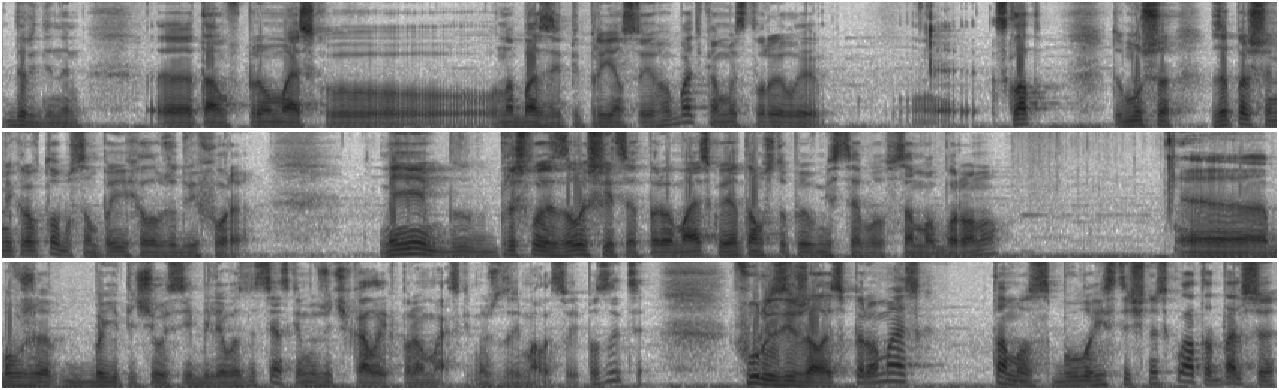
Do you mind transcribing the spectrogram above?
Дирдіним е, там в Первомайську на базі підприємства його батька ми створили склад, тому що за першим мікроавтобусом поїхало вже дві фури. Мені прийшлося залишитися в Первомайську, я там вступив в місцеву самооборону. Е, бо вже бої точилися і біля Вознесенська, ми вже чекали їх в Первомайську, ми вже займали свої позиції. Фури з'їжджались в Первомайськ, там у нас був логістичний склад, а далі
